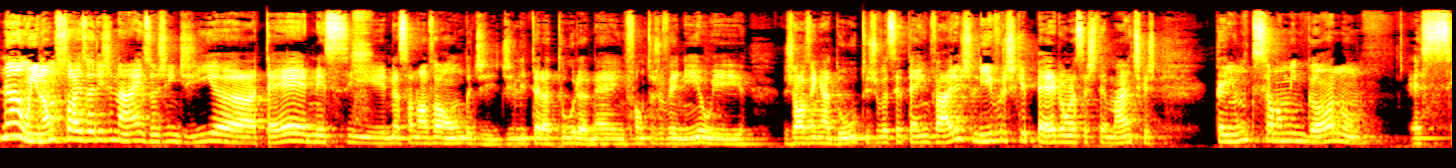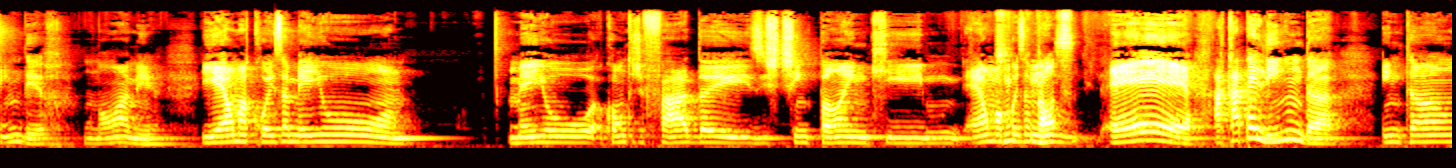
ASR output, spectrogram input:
Não, e não só as originais. Hoje em dia, até nesse, nessa nova onda de, de literatura, né, infanto-juvenil e jovem adultos, você tem vários livros que pegam essas temáticas. Tem um que, se eu não me engano, é Cinder o nome. E é uma coisa meio. Meio conto de fadas, steampunk. É uma coisa meio. Nossa. É! A capa é linda. Então,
